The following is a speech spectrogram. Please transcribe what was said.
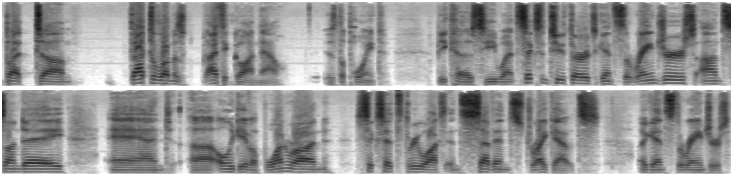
but um, that dilemma's I think gone now is the point because he went six and two thirds against the Rangers on Sunday and uh, only gave up one run, six hits, three walks, and seven strikeouts against the Rangers.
